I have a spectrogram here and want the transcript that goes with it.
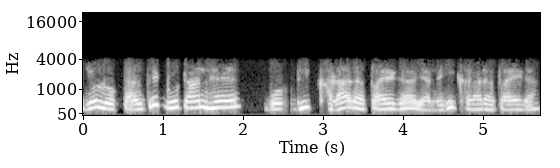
जो लोकतांत्रिक भूटान है, वो भी खड़ा रह पाएगा या नहीं खड़ा रह पाएगा?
